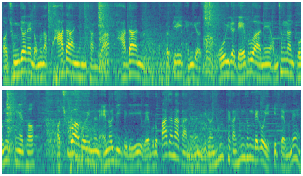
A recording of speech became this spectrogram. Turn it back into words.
어, 종전에 너무나 과다한 형상과 과다한 것들이 댕겨서 오히려 내부 안에 엄청난 돈을 통해서 어, 추구하고 있는 에너지들이 외부로 빠져나가는 이런 형태가 형성되고 있기 때문에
